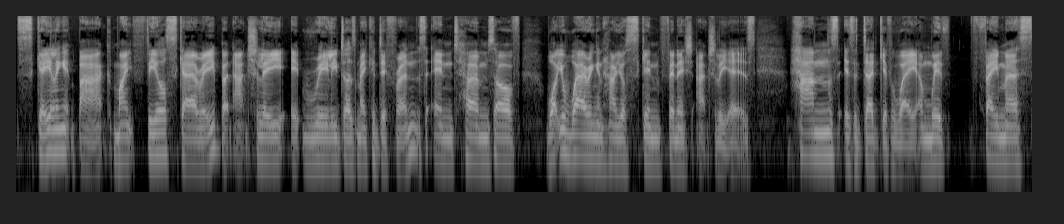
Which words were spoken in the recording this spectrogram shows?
scaling it back might feel scary, but actually, it really does make a difference in terms of what you're wearing and how your skin finish actually is. Hands is a dead giveaway. And with famous,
